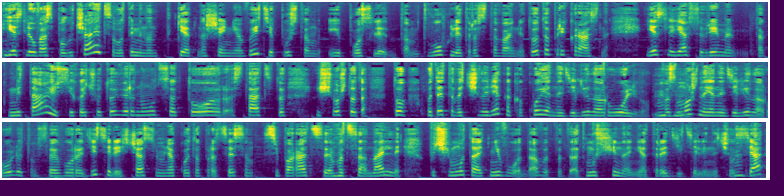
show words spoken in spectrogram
если у вас получается вот именно такие отношения выйти, пусть там и после там, двух лет расставания, то это прекрасно. Если я все время так метаюсь и хочу то вернуться, то расстаться, то еще что-то, то вот этого человека, какой я наделила ролью? Угу. Возможно, я наделила ролью там, своего родителя, и сейчас у меня какой-то процесс сепарации эмоциональной почему-то от него, да, вот от, от мужчины, а не от родителей начался. Угу.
